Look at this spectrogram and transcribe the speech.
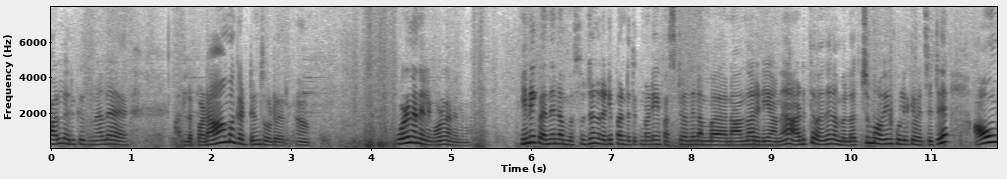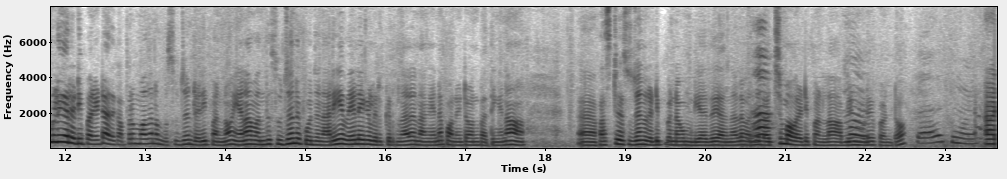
காலில் இருக்கிறதுனால அதில் படாமல் கட்டுன்னு சொல்கிறாரு ஆ. ஒழுங்காக நில்லுங்க ஒழுங்காக நில்லுங்க. இன்றைக்கி வந்து நம்ம சுஜனை ரெடி பண்ணுறதுக்கு முன்னாடி ஃபஸ்ட்டு வந்து நம்ம நான் தான் ரெடி ஆனேன். அடுத்து வந்து நம்ம லட்சுமாவையும் குளிக்க வச்சுட்டு அவங்களையும் ரெடி பண்ணிவிட்டு அதுக்கப்புறமா தான் நம்ம சுஜன் ரெடி பண்ணோம். ஏன்னா வந்து சுஜனுக்கு கொஞ்சம் நிறைய வேலைகள் இருக்கிறதுனால நாங்கள் என்ன பண்ணிட்டோம்னு பார்த்தீங்கன்னா ஃபஸ்ட்டு சுஜனை ரெடி பண்ண முடியாது. அதனால வந்து லட்சுமாவை ரெடி பண்ணலாம் அப்படின்னு முடிவு பண்ணிட்டோம். ஆ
